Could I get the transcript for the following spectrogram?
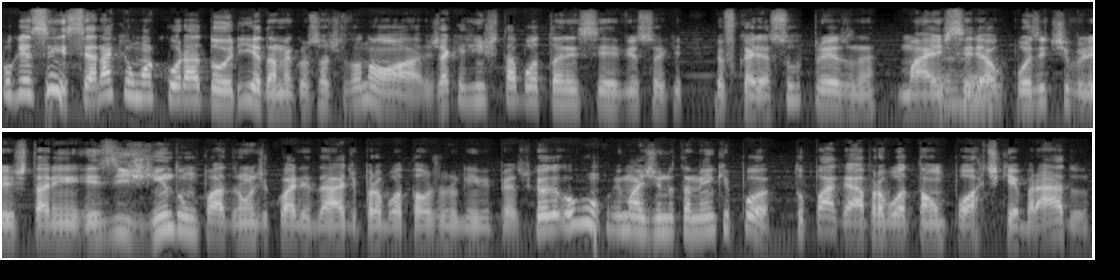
porque assim, será que uma curadoria da Microsoft falou, não, ó, já que a gente tá botando esse serviço aqui, eu ficaria surpreso, né? Mas uhum. seria algo positivo eles estarem exigindo um padrão de qualidade para botar o jogo no Game Pass. Porque eu, eu, imagino também que, pô, tu pagar para botar um porte quebrado,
